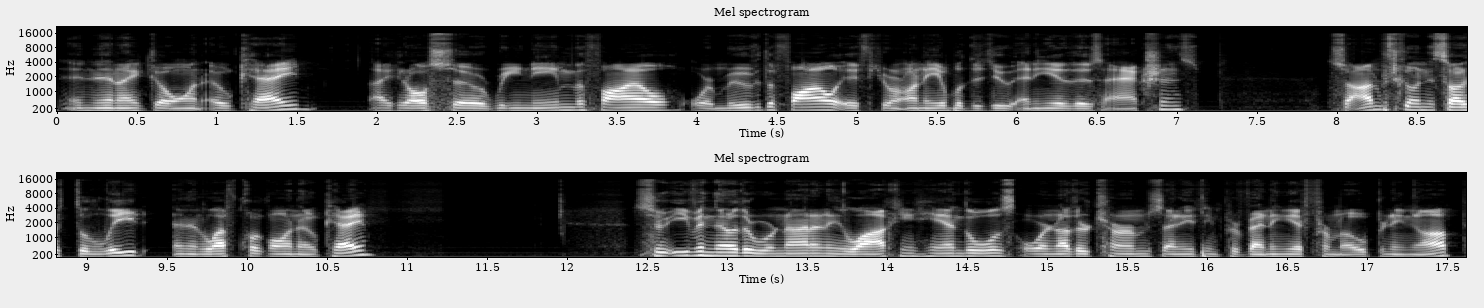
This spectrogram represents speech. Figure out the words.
and then I go on OK, I could also rename the file or move the file if you're unable to do any of those actions. So I'm just going to select delete and then left click on OK. So even though there were not any locking handles or in other terms anything preventing it from opening up,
